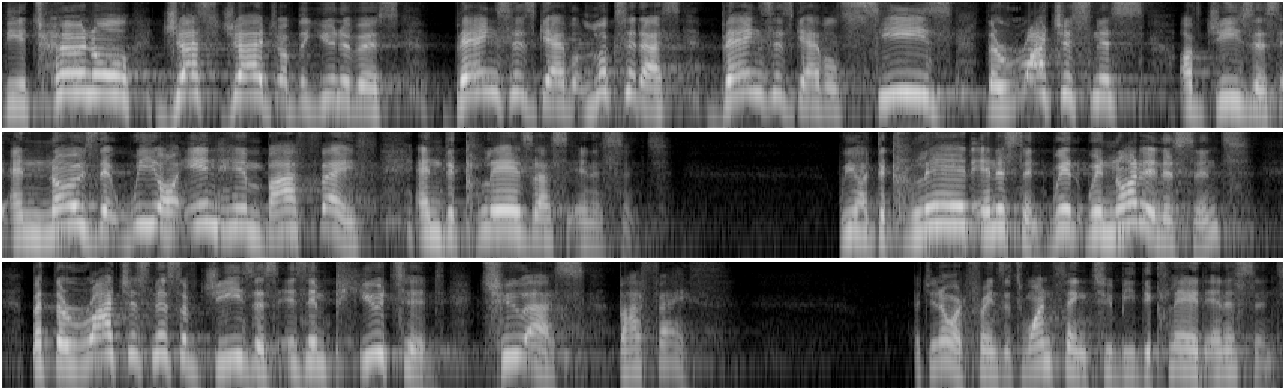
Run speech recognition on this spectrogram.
the eternal just judge of the universe bangs his gavel, looks at us, bangs his gavel, sees the righteousness of Jesus, and knows that we are in him by faith and declares us innocent. We are declared innocent. We're, we're not innocent, but the righteousness of Jesus is imputed to us by faith. But you know what, friends? It's one thing to be declared innocent.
